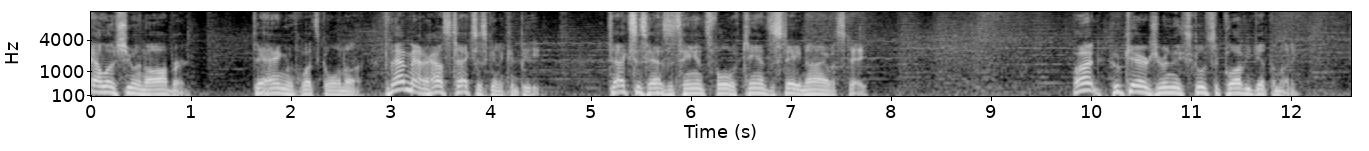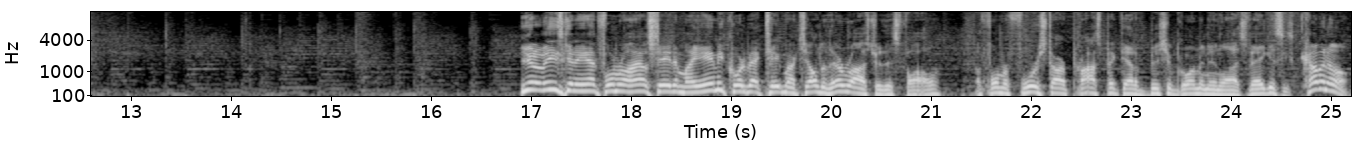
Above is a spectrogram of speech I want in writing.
LSU, and Auburn to hang with what's going on. For that matter, how's Texas going to compete? Texas has its hands full with Kansas State and Iowa State. But who cares? You're in the exclusive club, you get the money. UNLV is going to add former Ohio State and Miami quarterback Tate Martell to their roster this fall. A former four star prospect out of Bishop Gorman in Las Vegas. He's coming home.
